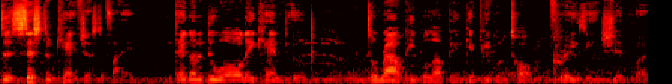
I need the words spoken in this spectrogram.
the, the system can't justify it. They're gonna do all they can do to rile people up and get people to talk crazy and shit. But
